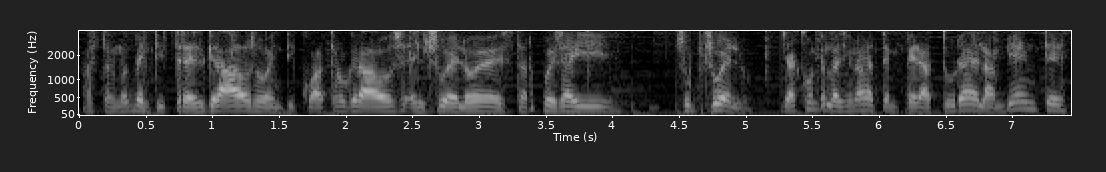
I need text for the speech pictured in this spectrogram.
hasta unos 23 grados o 24 grados, el suelo debe estar pues ahí subsuelo. Ya con relación a la temperatura del ambiente,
